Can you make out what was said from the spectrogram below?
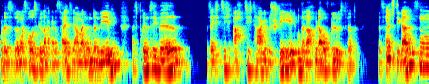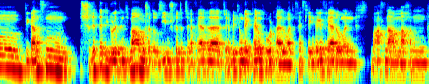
oder es ist irgendwas ausgelagert. Das heißt, wir haben ein Unternehmen, das prinzipiell 60, 80 Tage besteht und danach wieder aufgelöst wird. Das heißt, Echt? die ganzen, die ganzen Schritte, die du letztendlich machen musst, also sieben Schritte zur, Erfer äh, zur Ermittlung der Gefährdungsbeurteilung, also Festlegen der Gefährdungen, Maßnahmen machen,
